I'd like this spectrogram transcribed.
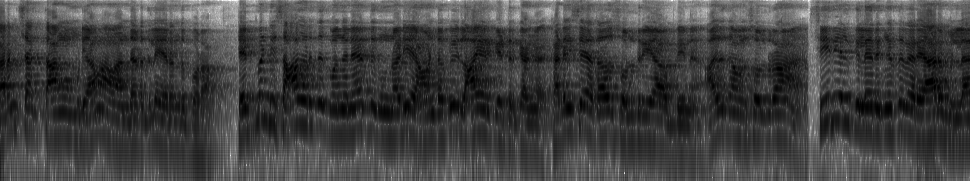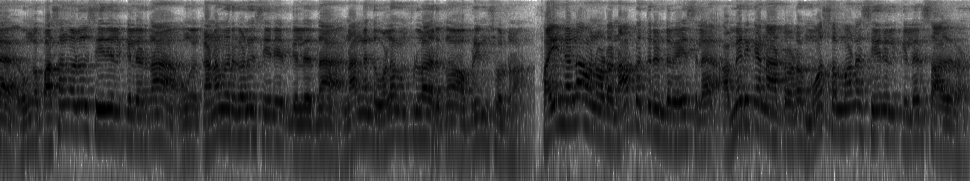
கரண்ட் ஷாக் தாங்க முடியாம அவன் அந்த இடத்துல இறந்து போறான். டெட்மெண்டி சாகிறதுக்கு கொஞ்ச நேரத்துக்கு முன்னாடி அவன்கிட்ட போய் லாயர் கேட்டிருக்காங்க. கடைசியா ஏதாவது பண்றியா அப்படின்னு. அதுக்கு அவன் சொல்றான் சீரியல் கில்லருங்கிறது வேற யாரும் இல்ல. உங்க பசங்களும் சீரியல் கில்லர் தான். உங்க கணவர்களும் சீரியல் கில்லர் தான். நாங்க இந்த உலகம் ஃபுல்லா இருக்கோம் அப்படின்னு சொல்றான். ஃபைனலா அவனோட 42 ரெண்டு வயசுல அமெரிக்க நாட்டோட மோசமான சீரியல் கில்லர் சாகுறான்.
